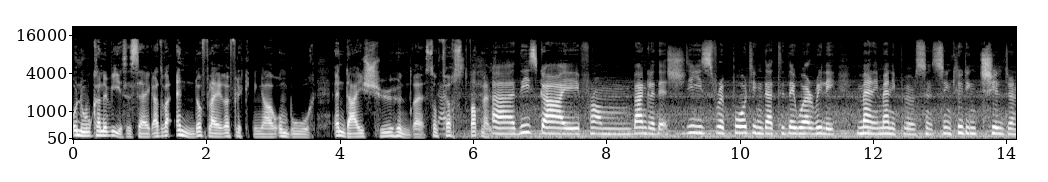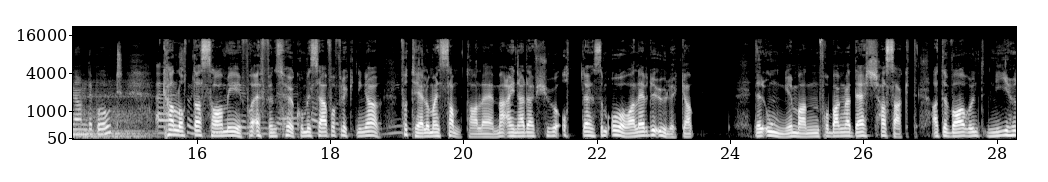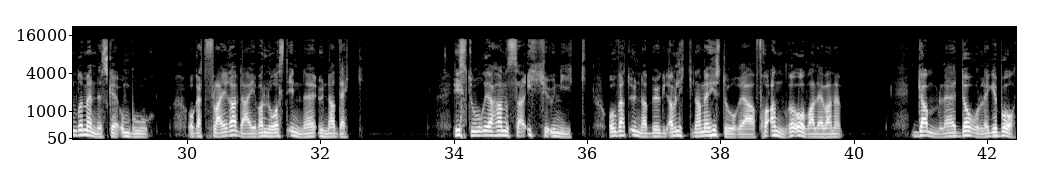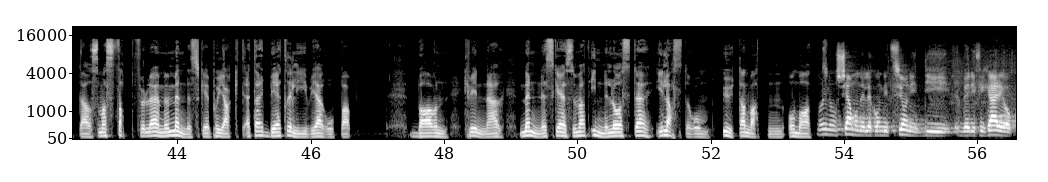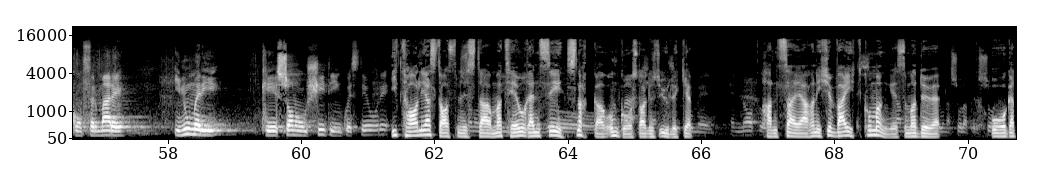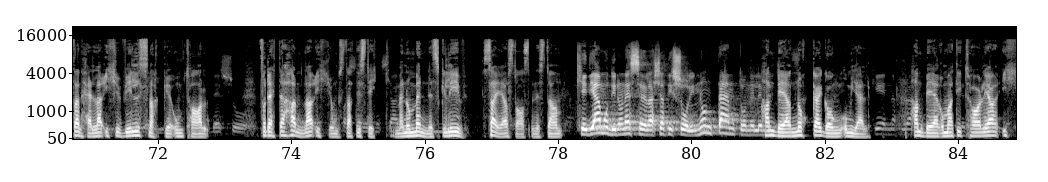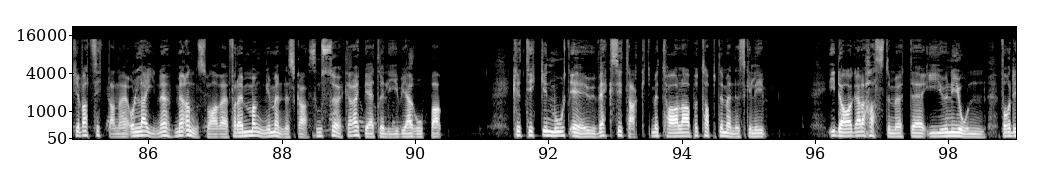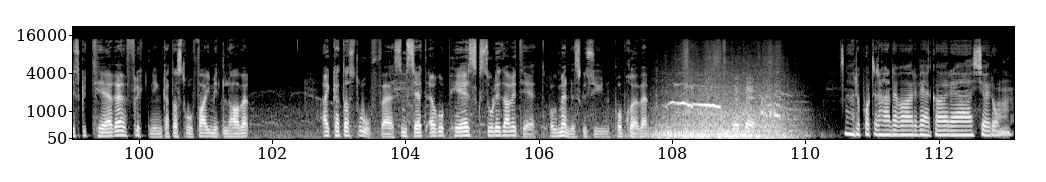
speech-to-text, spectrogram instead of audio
Og nå kan det vise seg at det var enda flere flyktninger om bord enn de 700 som først ble meldt. Uh, this guy from Bangladesh, he's reporting that there were really many, many persons, including children on the boat. Carlotta Sami fra FNs høykommissær for flyktninger forteller om en samtale med en av de 28 som overlevde ulykka. Den unge mannen fra Bangladesh har sagt at det var rundt 900 mennesker om bord og at flere av dem var låst inne under dekk. Historien hans er ikke unik, og blir underbygd av lignende historier fra andre overlevende. Gamle, dårlige båter som er stappfulle med mennesker på jakt etter et bedre liv i Europa. Barn, kvinner, mennesker som blir innelåste i lasterom uten vann og mat. Noi non siamo nelle condizioni di verificare o confermare i numeri Italias statsminister Matteo Renzi snakker om gårsdagens ulykke. Han sier han ikke veit hvor mange som er døde, og at han heller ikke vil snakke om tall. For dette handler ikke om statistikk, men om menneskeliv, sier statsministeren. Han ber nok en gang om hjelp. Han ber om at Italia ikke blir sittende alene med ansvaret for de mange mennesker som søker et bedre liv i Europa. Kritikken mot EU vokser i takt med tallene på tapte menneskeliv. I dag er det hastemøte i unionen for å diskutere flyktningkatastrofer i Middelhavet. En katastrofe som setter europeisk solidaritet og menneskesyn på prøve. Reporter her, det var Vegard eh, Kjørom.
